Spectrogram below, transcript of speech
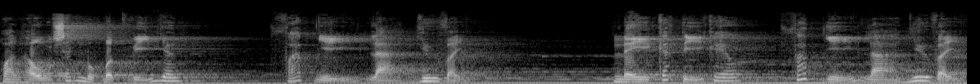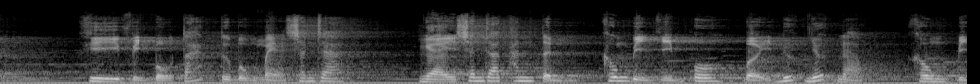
Hoàng hậu sanh một bậc vĩ nhân. Pháp nhĩ là như vậy. Này các tỷ kheo, Pháp nhĩ là như vậy. Khi vị Bồ Tát từ bụng mẹ sanh ra, Ngài sanh ra thanh tịnh, Không bị nhiễm ô bởi nước nhớt nào, Không bị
